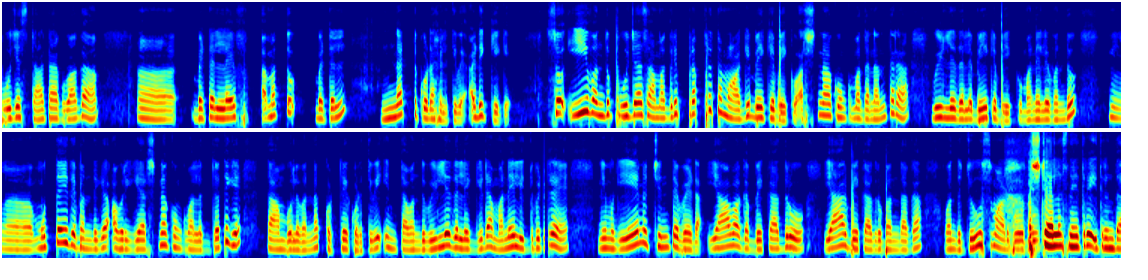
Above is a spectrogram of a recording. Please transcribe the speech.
ಪೂಜೆ ಸ್ಟಾರ್ಟ್ ಆಗುವಾಗ ಬೆಟಲ್ ಲೈಫ್ ಮತ್ತು ಬೆಟಲ್ ನಟ್ ಕೂಡ ಹೇಳ್ತೀವಿ, ಅಡಿಕೆಗೆ. ಸೊ ಈ ಒಂದು ಪೂಜಾ ಸಾಮಗ್ರಿ ಪ್ರಪ್ರಥಮವಾಗಿ ಬೇಕೇ ಬೇಕು. ಅರ್ಶಿನ, ಕುಂಕುಮದ ನಂತರ ವೀಳ್ಯದಲ್ಲೇ ಬೇಕೇ ಬೇಕು. ಮನೇಲಿ ಒಂದು ಮುತ್ತೈದೆ ಬಂದಿಗೆ ಅವರಿಗೆ ಅರ್ಶಿನ ಕುಂಕುಮದ ಜೊತೆಗೆ ತಾಂಬೂಲವನ್ನು ಕೊಟ್ಟೇ ಕೊಡ್ತೀವಿ. ಇಂಥ ಒಂದು ವೀಳ್ಯದೆಲೆ ಗಿಡ ಮನೇಲಿ ಇದ್ದುಬಿಟ್ರೆ ನಿಮಗೆ ಏನು ಚಿಂತೆ ಬೇಡ. ಯಾವಾಗ ಬೇಕಾದರೂ ಯಾರು ಬೇಕಾದರೂ ಬಂದಾಗ ಒಂದು ಜ್ಯೂಸ್ ಮಾಡ್ಬೋದು. ಅಷ್ಟೇ ಅಲ್ಲ ಸ್ನೇಹಿತರೆ ಇದರಿಂದ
